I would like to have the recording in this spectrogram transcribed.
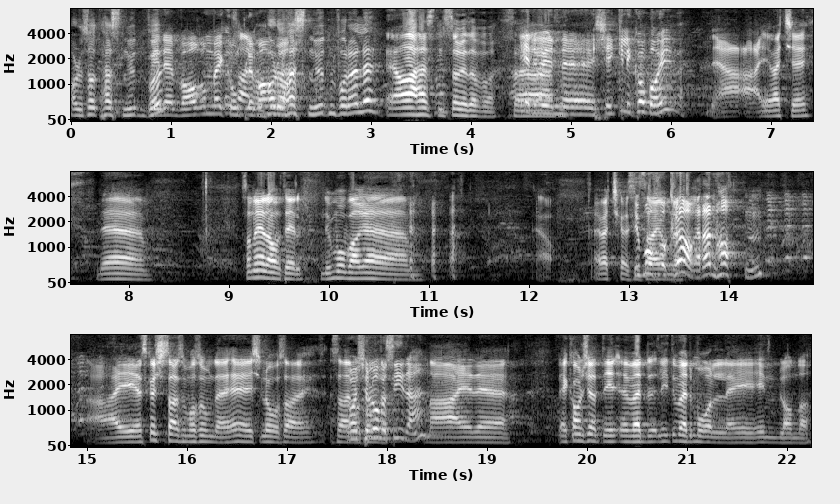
Har du satt hesten utenfor? Det varme komplimenter. Har du hesten utenfor, eller? Ja, hesten står utenfor. Så. Er du en uh, skikkelig cowboy? Ja, jeg vet ikke. Det er Sånn er det av og til. Du må bare Ja, jeg vet ikke hva jeg skal si. Du må forklare den hatten. Nei, jeg skal ikke si så mye om det. Jeg har ikke lov å si, si Du har ikke lov å si det? Nei, det, det er kanskje et ved, lite veddemål innblanda.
